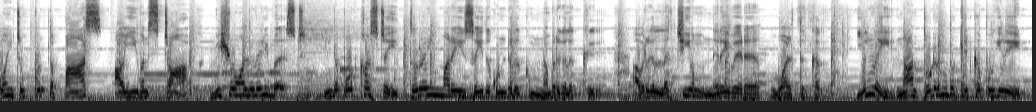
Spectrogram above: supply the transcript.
going to put the past or even stop. Wish you all the very best. இந்த பாட்காஸ்டை திரைமறை செய்து கொண்டிருக்கும் நபர்களுக்கு அவர்கள் லட்சியம் நிறைவேற வாழ்த்துக்கள் இல்லை நான் தொடர்ந்து கேட்கப் போகிறேன்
